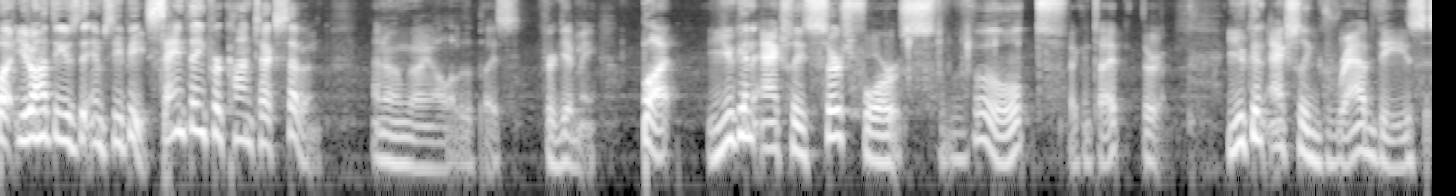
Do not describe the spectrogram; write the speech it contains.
But you don't have to use the MCP. Same thing for Context 7. I know I'm going all over the place, forgive me. But you can actually search for Svelte, I can type, there we go. You can actually grab these,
